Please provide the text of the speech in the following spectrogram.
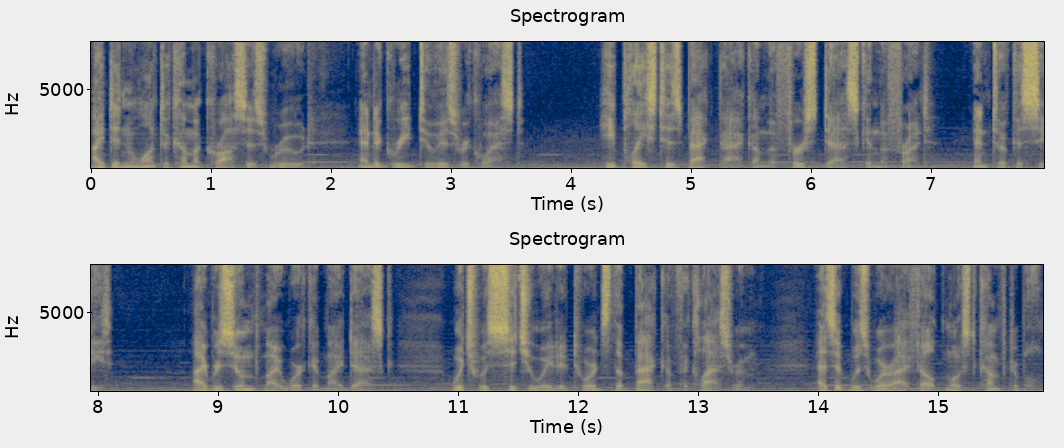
I didn't want to come across as rude and agreed to his request. He placed his backpack on the first desk in the front and took a seat. I resumed my work at my desk, which was situated towards the back of the classroom, as it was where I felt most comfortable.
